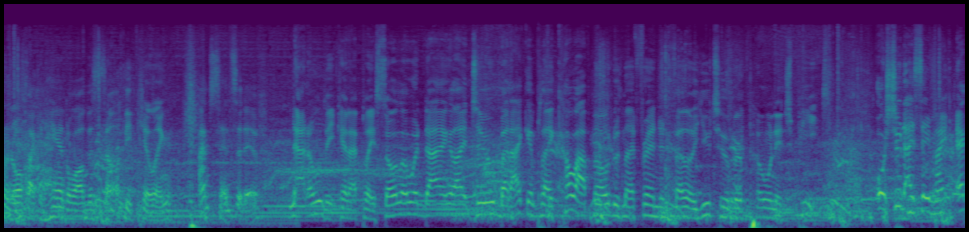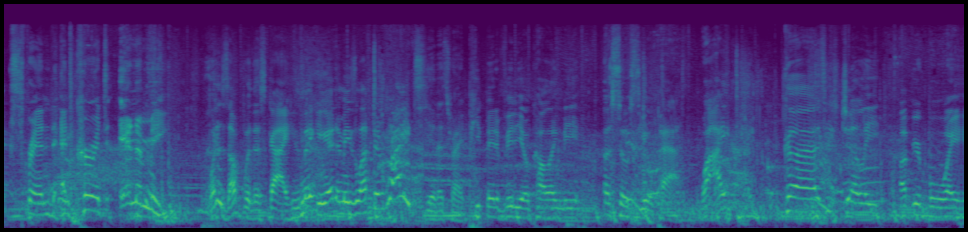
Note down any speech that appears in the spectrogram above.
don't know if I can handle all this zombie killing. I'm sensitive. Not only can I play solo in Dying Light 2, but I can play co-op mode with my friend and fellow YouTuber Pwnage Pete. Or should I say my ex-friend and current enemy? What is up with this guy? He's making enemies left and right. Yeah, that's right. Pete made a video calling me a sociopath. Why? Because he's jelly of your boy,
